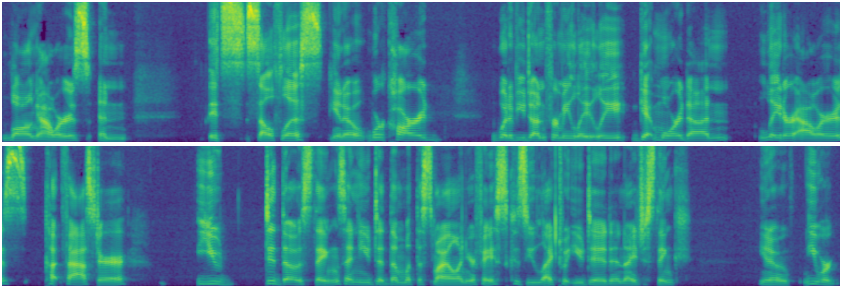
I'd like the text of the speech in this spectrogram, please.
long hours and it's selfless, you know, work hard. What have you done for me lately? Get more done, later hours, cut faster. You did those things and you did them with a smile on your face because you liked what you did. And I just think, you know, you were,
